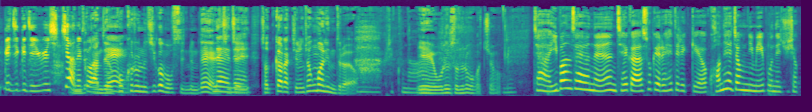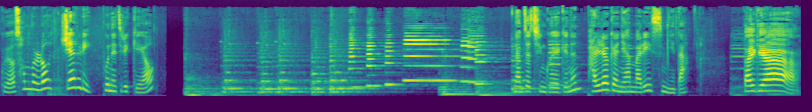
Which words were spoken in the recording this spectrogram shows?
그지, 그지. 이거 쉽지 않을 것 같아. 안 돼요. 포크로는 찍어 먹을 수 있는데 네, 진짜 네. 이 젓가락질은 정말 힘들어요. 아, 그랬구나. 예, 오른손으로 먹었죠. 자, 이번 사연은 제가 소개를 해드릴게요. 권혜정 님이 보내주셨고요. 선물로 젤리 보내드릴게요. 남자친구에게는 반려견이 한 마리 있습니다. 딸기야,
